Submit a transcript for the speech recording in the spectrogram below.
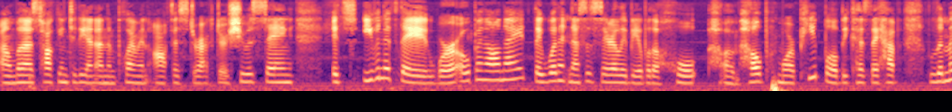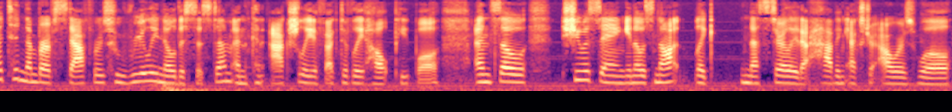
um, when I was talking to the unemployment office director, she was saying it's even if they were open all night, they wouldn't necessarily be able to hold, um, help more people because they have limited number of staffers who really know the system and can actually effectively help people. And so she was saying, you know, it's not like necessarily that having extra hours will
